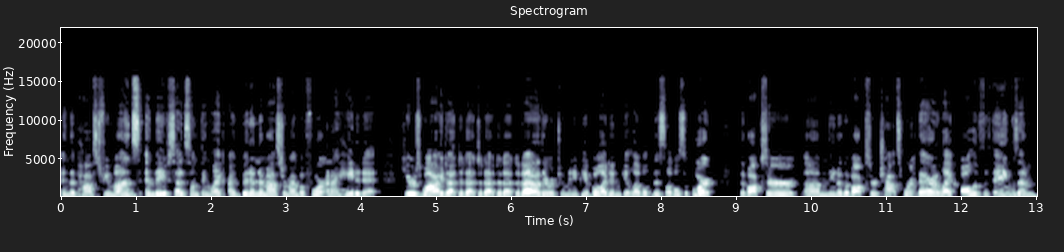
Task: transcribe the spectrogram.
in the past few months, and they've said something like, I've been in a mastermind before and I hated it. Here's why. Da, da, da, da, da, da, da, da. There were too many people. I didn't get level this level support. the Voxer, um, you know, the Voxer chats weren't there, like all of the things. And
